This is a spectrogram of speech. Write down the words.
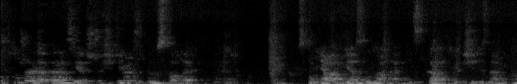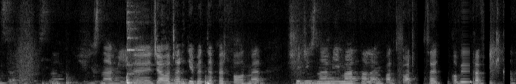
Powtórzę raz jeszcze. Siedzimy przy tym stole. Wspomniałam, ja zducha anarchistka, siedzi z nami konserwatysta, siedzi z nami e, działacz LGBT performer, siedzi z nami Marta Lempart, działaczka kobiet, prawniczka.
